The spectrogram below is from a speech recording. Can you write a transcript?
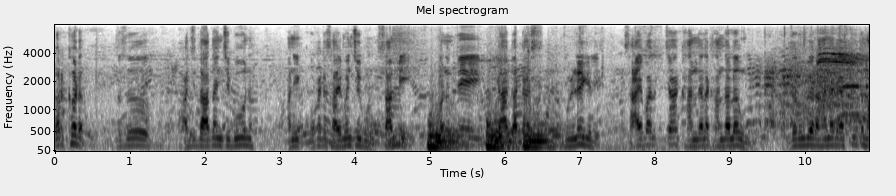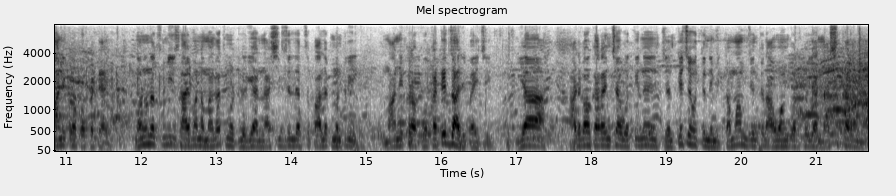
परखड जसं आजीदादांचे गुण आणि कोकाटे साहेबांचे गुण साम्य म्हणून ते या गटास जुळले गेले. साहेबांच्या खांद्याला खांदा लावून जर उभे राहणारे असतील तर माणिकराव कोकाटे आहे म्हणूनच मी साहेबांना मागाच म्हटलं की या नाशिक जिल्ह्याचं पालकमंत्री माणिकराव कोकाटेच झाले पाहिजे. या आडगावकरांच्या वतीने जनतेच्या वतीने मी तमाम जनतेला आव्हान करतो या नाशिककरांना.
